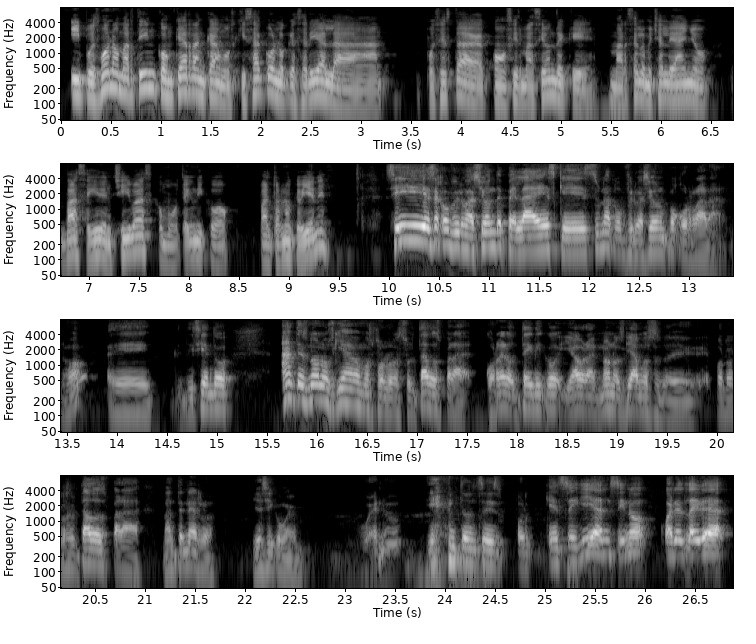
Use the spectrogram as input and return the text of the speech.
Y pues bueno, Martín, ¿con qué arrancamos? Quizá con lo que sería la, pues esta confirmación de que Marcelo Michel Leaño va a seguir en Chivas como técnico para el torneo que viene? Sí, esa confirmación de Peláez, que es una confirmación un poco rara, ¿no? Eh, diciendo, antes no nos guiábamos por los resultados para correr a un técnico y ahora no nos guiamos eh, por los resultados para mantenerlo. Y así como, bueno, y entonces, ¿por qué seguían si no? ¿Cuál es la idea?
